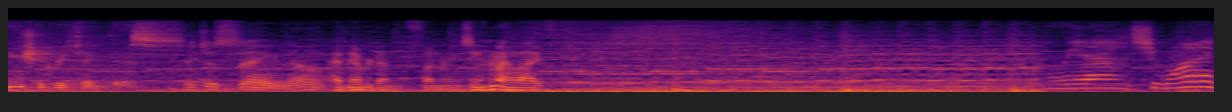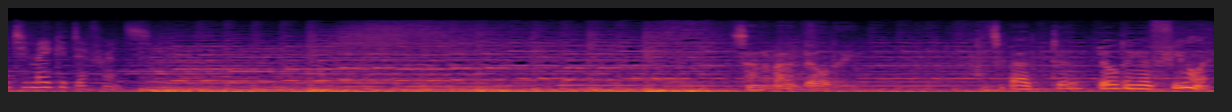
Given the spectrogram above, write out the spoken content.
Maybe you should rethink this. They're just saying no. I've never done fundraising in my life. Maria, she wanted to make a difference. It's not about a building. It's about uh, building a feeling.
